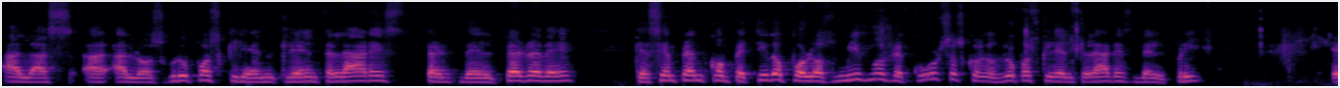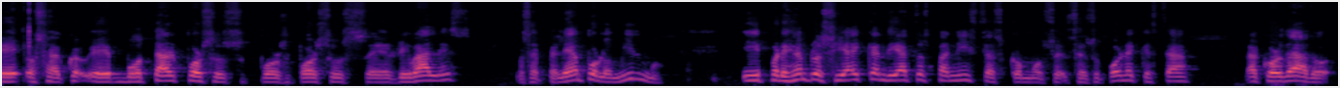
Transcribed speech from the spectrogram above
a, los grupos clientelares del PRD que siempre han competido por los mismos recursos con los grupos clientelares del PRI, eh, o sea, eh, votar por sus, por, sus eh, rivales, o sea, pelean por lo mismo. Y, por ejemplo, si hay candidatos panistas, como se, supone que está acordado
